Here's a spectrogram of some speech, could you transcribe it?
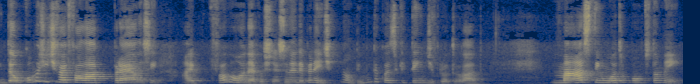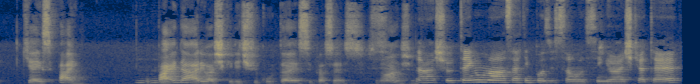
Então, como a gente vai falar pra ela assim, ai, por favor, né, continue sendo independente? Não, tem muita coisa que tende pro outro lado. Mas tem um outro ponto também, que é esse pai. O pai da área, eu acho que ele dificulta esse processo. Você não acha? Acho, tem uma certa imposição, assim, eu acho que até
